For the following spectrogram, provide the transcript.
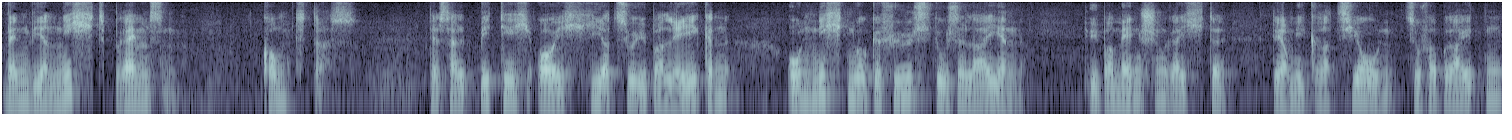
Wenn wir nicht bremsen, kommt das. Deshalb bitte ich euch hier zu überlegen und nicht nur Gefühlsduseleien über Menschenrechte der Migration zu verbreiten,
